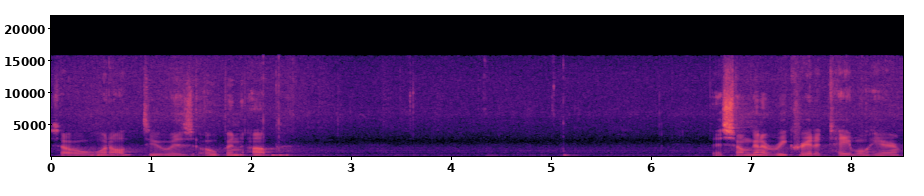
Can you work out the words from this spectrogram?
So what I'll do is open up this. So I'm going to recreate a table here.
